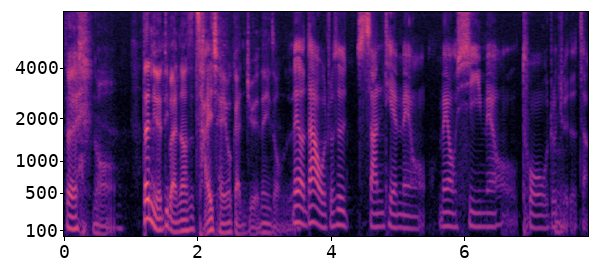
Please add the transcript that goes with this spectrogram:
对哦，但你的地板上是踩起来有感觉那种的？没有，但我就是三天没有没有吸没有拖，我就觉得脏。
